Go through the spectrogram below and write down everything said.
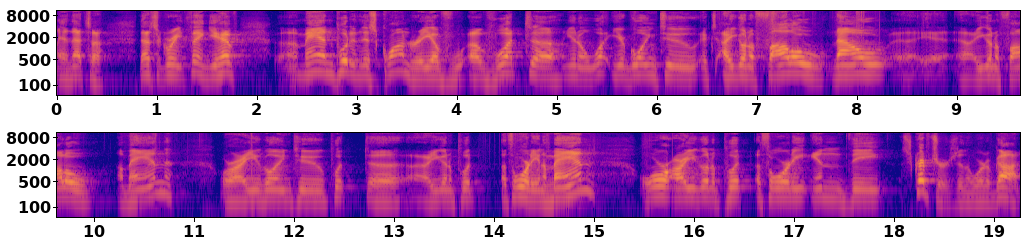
And that's a, that's a great thing. You have a man put in this quandary of, of what, uh, you know, what you're going to, are you going to follow now, uh, are you going to follow a man? Or are you going to put, uh, are you going to put authority in a man? Or are you going to put authority in the scriptures, in the Word of God?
